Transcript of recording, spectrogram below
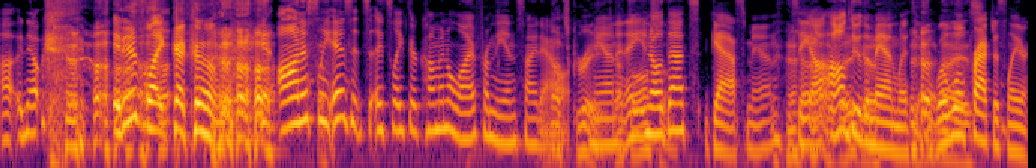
Uh, no, it is like cocoon. It honestly is. It's it's like they're coming alive from the inside out. That's great. man. That's and uh, you know that's gas, man. See, I'll, I'll do you the go. man with you. Well, we'll Nice. practice later.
